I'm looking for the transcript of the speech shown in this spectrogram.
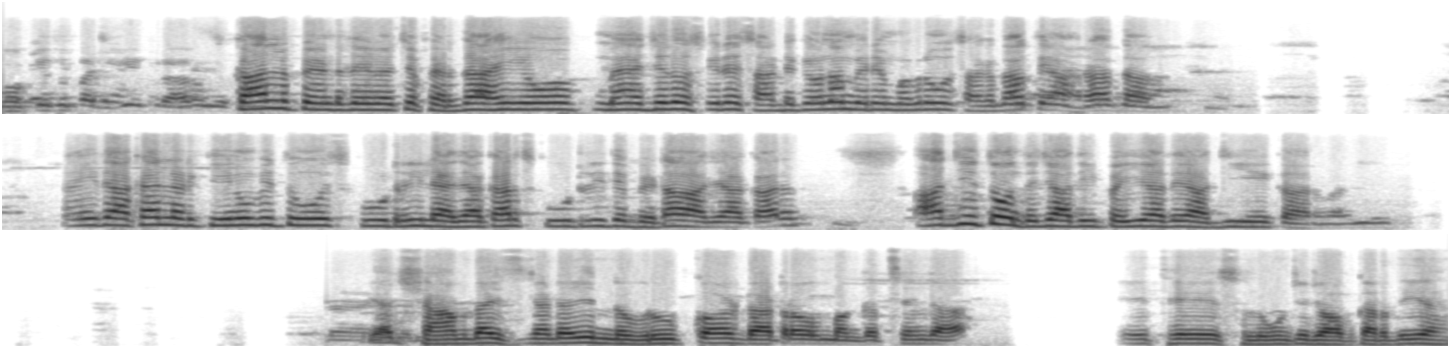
ਮੌਕੇ ਤੋਂ ਭੱਜ ਕੇ ਫਰਾਰ ਹੋ ਗਏ ਕੱਲ ਪਿੰਡ ਦੇ ਵਿੱਚ ਫਿਰਦਾ ਸੀ ਉਹ ਮੈਂ ਜਦੋਂ ਸਵੇਰੇ ਛੱਡ ਕੇ ਉਹਨਾਂ ਮੇਰੇ ਮਗਰੋਂ ਹੋ ਸਕਦਾ ਧਿਆਨ ਰੱਖਦਾ ਅਸੀਂ ਤਾਂ ਆਖਿਆ ਲੜਕੀ ਨੂੰ ਵੀ ਤੂੰ ਸਕੂਟਰੀ ਲੈ ਜਾ ਕਰ ਸਕੂਟਰੀ ਤੇ ਬੇਟਾ ਆ ਜਾ ਕਰ। ਅੱਜ ਹੀ ਧੁੰਦ ਜਿਆਦੀ ਪਈ ਆ ਤੇ ਅੱਜ ਹੀ ਇਹ ਕਾਰਵਾਈ ਇਹ ਅੱਜ ਸ਼ਾਮ ਦਾ ਇੰਸੀਡੈਂਟ ਹੈ ਜੀ ਨਵਰੂਪ ਕੌਰ ਡਾਟਰ ਆਫ ਮੰਗਤ ਸਿੰਘ ਆ। ਇੱਥੇ ਸਲੂਨ 'ਚ ਜੌਬ ਕਰਦੀ ਆ।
